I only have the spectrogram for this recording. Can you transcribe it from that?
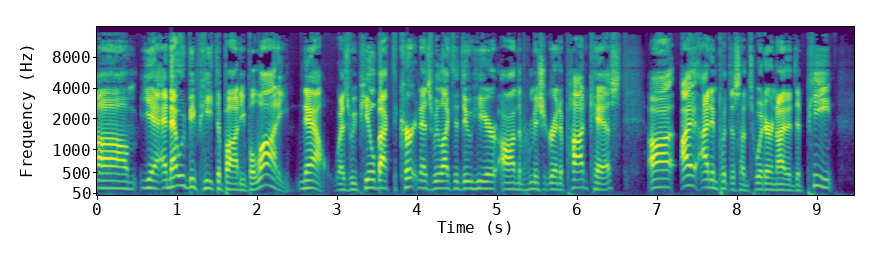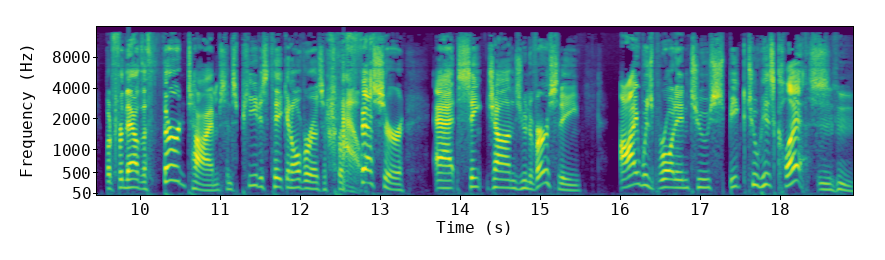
Um, yeah, and that would be Pete the Body Bilotti. Now, as we peel back the curtain, as we like to do here on the Permission Granted podcast, uh, I, I didn't put this on Twitter, and neither did Pete. But for now, the third time since Pete has taken over as a professor at St. John's University, I was brought in to speak to his class. Mm-hmm.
